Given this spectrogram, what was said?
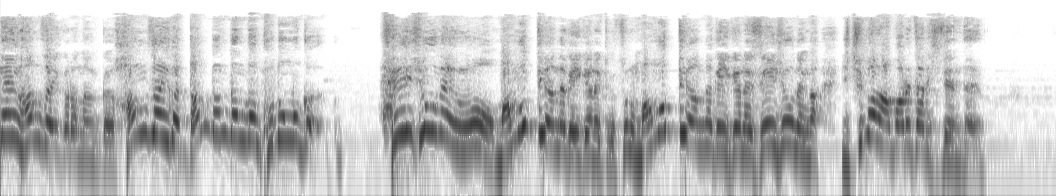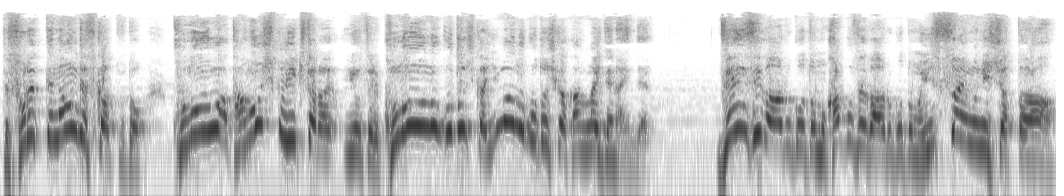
年犯罪からなんか犯罪がだんだんだんだん子供が、青少年を守ってやんなきゃいけないってその守ってやんなきゃいけない青少年が一番暴れたりしてんだよ。で、それって何ですかって言うと、この世は楽しく生きたら、要するに、この世のことしか、今のことしか考えてないんだよ。前世があることも過去世があることも一切無にしちゃったら、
